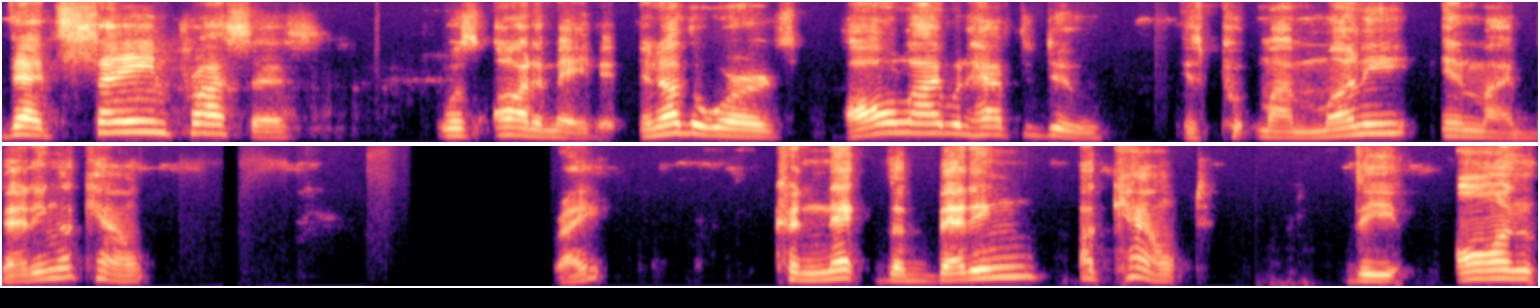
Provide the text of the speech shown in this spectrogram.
that same process was automated? In other words, all I would have to do is put my money in my betting account right? Connect the betting account, the on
